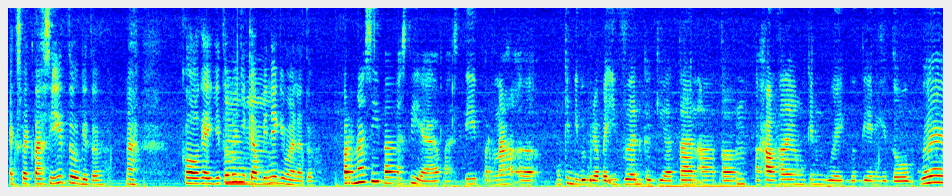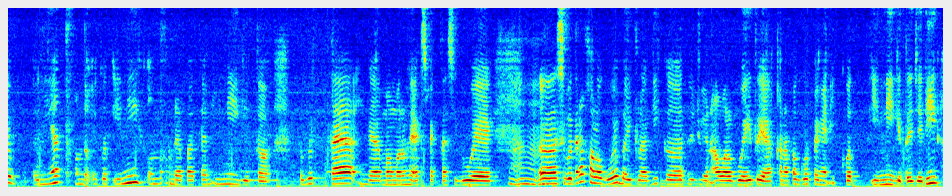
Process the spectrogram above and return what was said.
ekspektasi itu gitu. Nah, kalau kayak gitu hmm. lu nyikapinnya gimana tuh? Pernah sih pasti ya pasti pernah uh, mungkin di beberapa event kegiatan atau hal-hal yang mungkin gue ikutin gitu. Gue niat untuk ikut ini untuk mendapatkan ini gitu. Tapi kita nggak memenuhi ekspektasi gue. Mm-hmm. uh, sebenarnya kalau gue balik lagi ke tujuan awal gue itu ya kenapa gue pengen ikut ini gitu. Jadi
